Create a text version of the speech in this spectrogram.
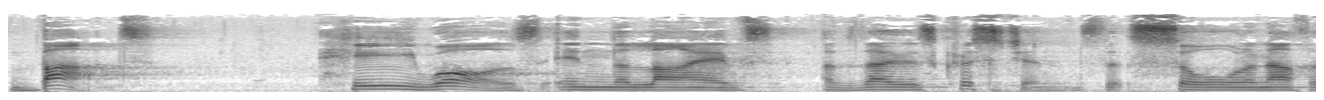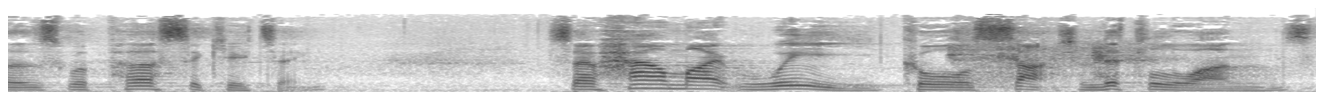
But he was in the lives of those Christians that Saul and others were persecuting. So, how might we cause such little ones,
